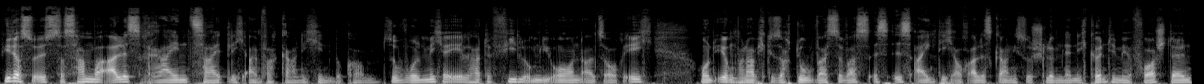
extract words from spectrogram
Wie das so ist, das haben wir alles rein zeitlich einfach gar nicht hinbekommen. Sowohl Michael hatte viel um die Ohren als auch ich. Und irgendwann habe ich gesagt, du, weißt du was, es ist eigentlich auch alles gar nicht so schlimm, denn ich könnte mir vorstellen,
